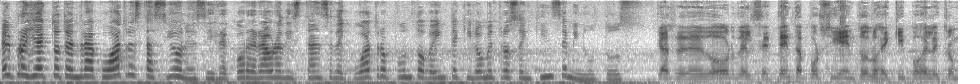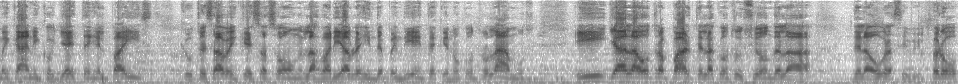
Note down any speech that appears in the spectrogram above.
El proyecto tendrá cuatro estaciones y recorrerá una distancia de 4.20 kilómetros en 15 minutos. Que alrededor del 70% de los equipos electromecánicos ya está en el país que ustedes saben que esas son las variables independientes que no controlamos, y ya la otra parte es la construcción de la, de la obra civil. Pero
